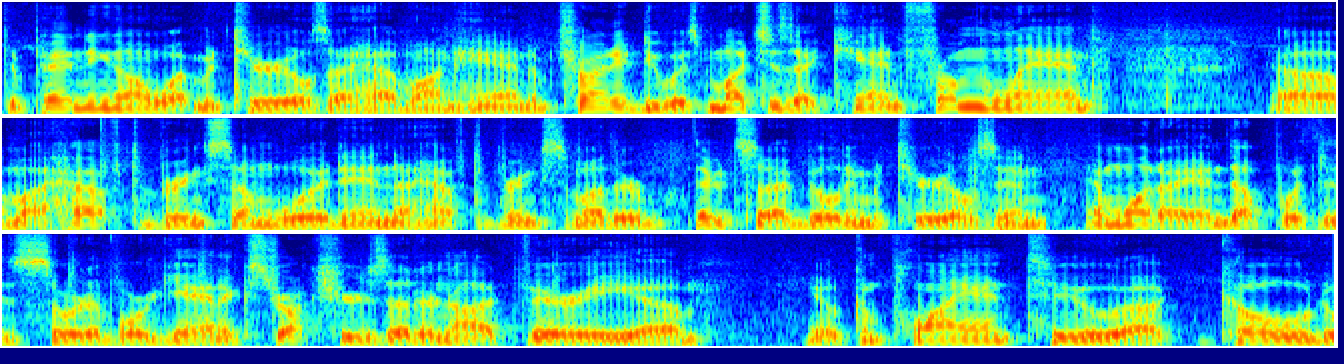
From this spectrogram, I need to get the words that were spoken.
depending on what materials I have on hand. I'm trying to do as much as I can from the land. Um, I have to bring some wood in, I have to bring some other outside building materials in, and what I end up with is sort of organic structures that are not very um, you know, compliant to uh, code,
